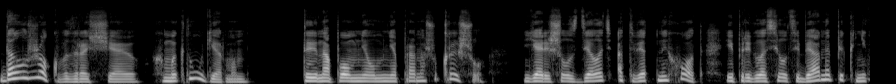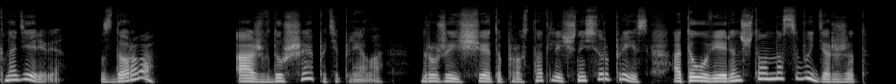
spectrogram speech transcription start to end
Должок возвращаю, хмыкнул Герман. Ты напомнил мне про нашу крышу. Я решил сделать ответный ход и пригласил тебя на пикник на дереве. Здорово? Аж в душе потеплело. Дружище, это просто отличный сюрприз, а ты уверен, что он нас выдержит?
